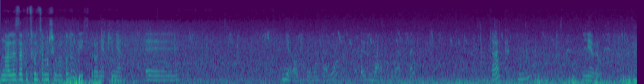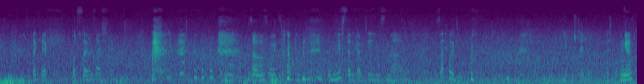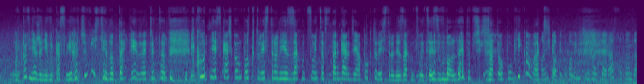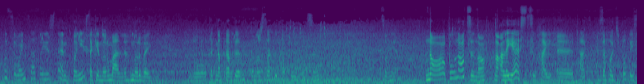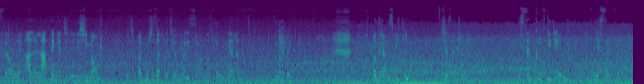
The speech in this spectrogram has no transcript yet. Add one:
No ale zachód słońca masz chyba po drugiej stronie, czy nie? Nie od tej Natalia? Tutaj chyba akurat, tak? Tak? Nie wiem. Tak jak pod całym zaśnie. Zachód słońca u mnie w Stargardzie jest na zachodzie. Nie puszczaj tego, to Nie? No pewnie, że nie wykasuje. Oczywiście, no takie rzeczy to kłótnie z Kaśką, po której stronie jest zachód słońca w Stargardzie, a po której stronie zachód słońca jest w Molde, to przecież trzeba to opublikować. Oj, powiem, powiem Ci, że teraz to ten zachód słońca to jest ten, to nie jest takie normalne w Norwegii, bo tak naprawdę to masz zachód o północy, co nie? No, o północy, no. No ale jest. Słuchaj, e, tak, zachodzi po tej stronie, ale latem, ci- zimą, to Ci powiem, że zachodzi od mojej strony, od południa nawet, w Norwegii. Od Ramsviki się zaczyna. Jest tak krótki dzień, niestety.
